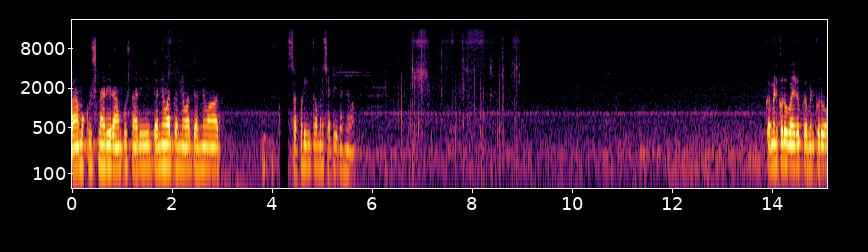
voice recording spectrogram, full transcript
रामकृष्णारी रामकृष्णारी धन्यवाद धन्यवाद धन्यवाद. सपडिंग कमेंटसाठी धन्यवाद. कमेंट करो भाई लोग कमेंट करो.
